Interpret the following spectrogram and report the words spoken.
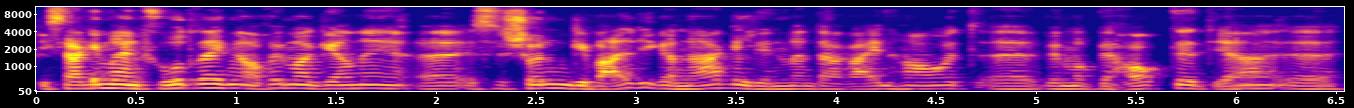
Ich sage in meinen Vorträgen auch immer gerne, äh, es ist schon ein gewaltiger Nagel, den man da reinhaut, äh, wenn man behauptet, ja, äh,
